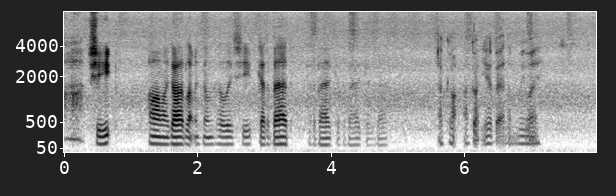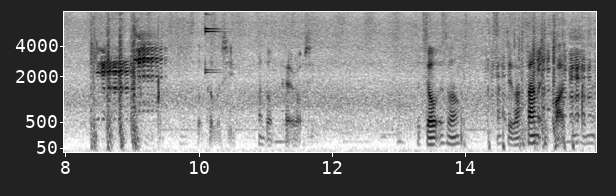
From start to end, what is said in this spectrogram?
Sheep. Oh my god, let me go and kill these sheep. Get a bed. Get a bed, get a bed, get a bed. I've got I've got you a bit on my way. Still kill the sheep. I don't care about sheep. The goat as well. Actually, last time it was five, wasn't it?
